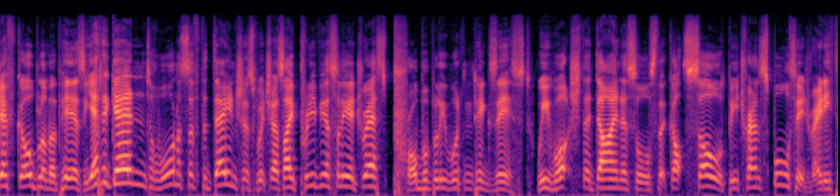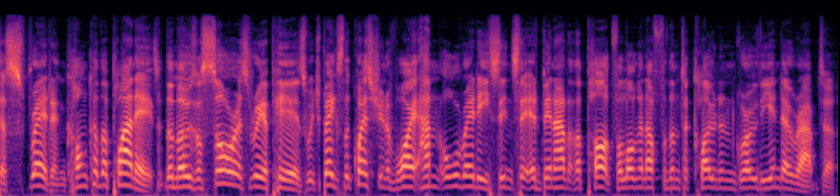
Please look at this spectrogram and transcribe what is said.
Jeff Goldblum appears yet again to warn us of the dangers which, as I previously addressed, probably wouldn't exist. We watch the dinosaurs that got sold be transported, ready to spread and conquer the planet. The Mosasaurus reappears, which begs the question of why it hadn't already since it had been out at the park for long enough for them to clone and grow the Indoraptor.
